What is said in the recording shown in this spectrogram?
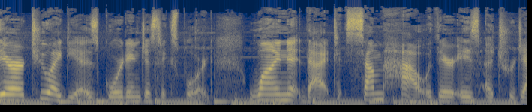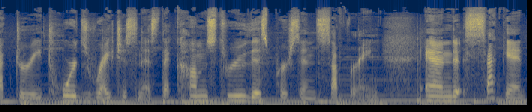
There are two ideas Gordon just explored. One, that somehow there is a trajectory towards righteousness that comes through this person's suffering. And second,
